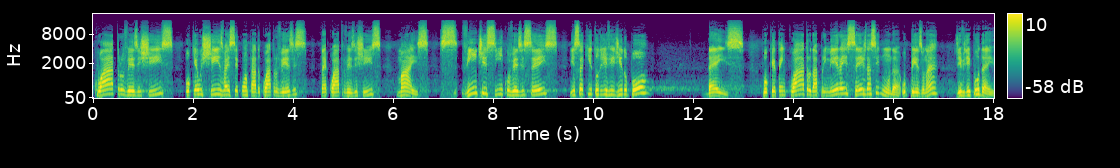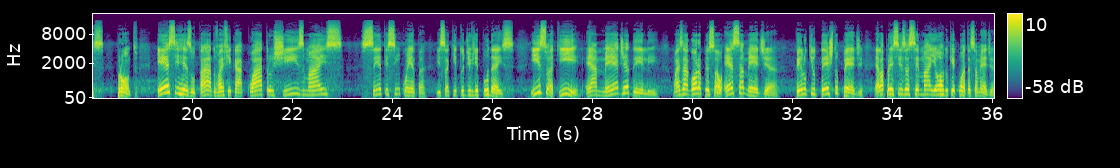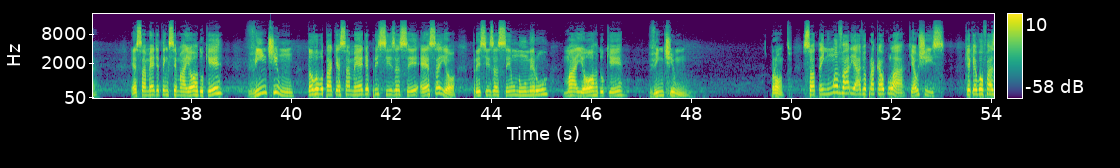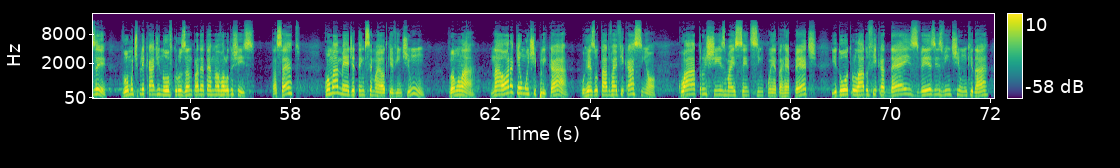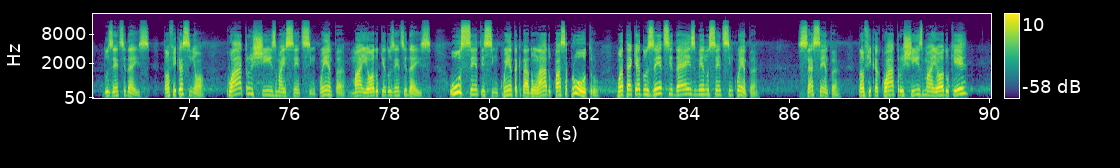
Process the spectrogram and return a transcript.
4 vezes x, porque o x vai ser contado 4 vezes, né? 4 vezes x, mais 25 vezes 6, isso aqui tudo dividido por 10. Porque tem 4 da primeira e 6 da segunda. O peso, né? Dividir por 10. Pronto. Esse resultado vai ficar 4x mais 150. Isso aqui tudo dividido por 10. Isso aqui é a média dele. Mas agora, pessoal, essa média, pelo que o texto pede, ela precisa ser maior do que quanto essa média? Essa média tem que ser maior do que 21. Então vou botar que essa média precisa ser essa aí, ó. Precisa ser um número maior do que 21. Pronto. Só tem uma variável para calcular, que é o x. O que, é que eu vou fazer? Vou multiplicar de novo, cruzando para determinar o valor do x. Tá certo? Como a média tem que ser maior do que 21, vamos lá. Na hora que eu multiplicar, o resultado vai ficar assim, ó. 4x mais 150 repete, e do outro lado fica 10 vezes 21, que dá 210. Então fica assim, ó. 4x mais 150 maior do que 210. O 150 que está de um lado passa para o outro. Quanto é que é 210 menos 150? 60. Então fica 4x maior do que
